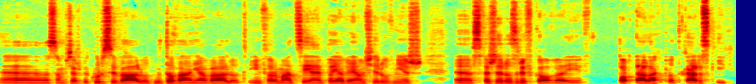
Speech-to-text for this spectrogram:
E, są chociażby kursy walut, notowania walut. Informacje pojawiają się również e, w sferze rozrywkowej, w portalach plotkarskich.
